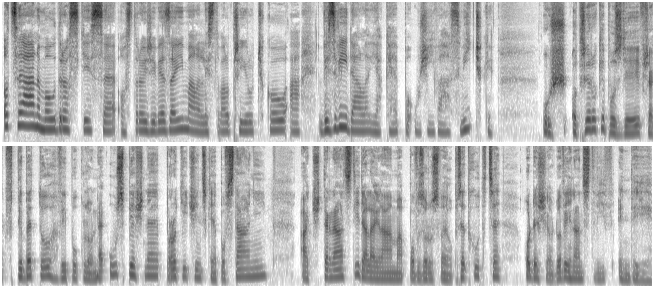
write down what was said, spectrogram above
Oceán moudrosti se o stroj živě zajímal, listoval příručkou a vyzvídal, jaké používá svíčky. Už o tři roky později však v Tibetu vypuklo neúspěšné protičínské povstání a 14. Dalajláma po vzoru svého předchůdce odešel do vyhnanství v Indii.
